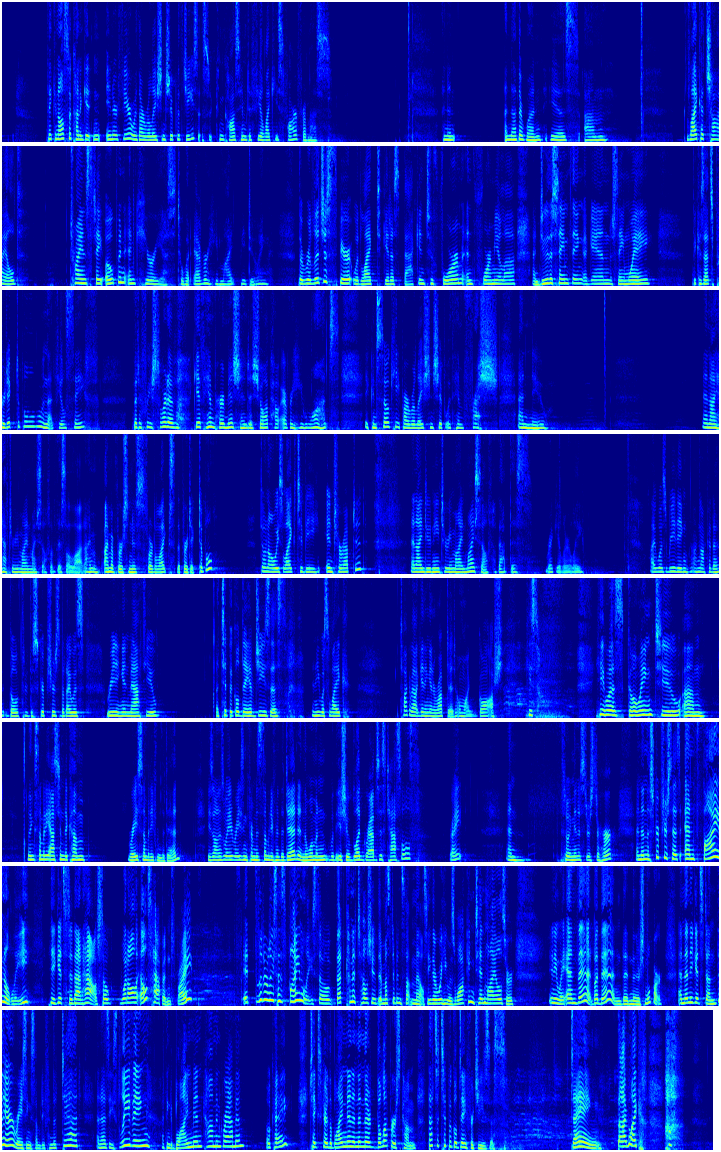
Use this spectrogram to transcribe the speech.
they can also kind of get in, interfere with our relationship with Jesus. It can cause him to feel like he's far from us. And then another one is um, like a child, try and stay open and curious to whatever he might be doing. The religious spirit would like to get us back into form and formula and do the same thing again the same way because that's predictable and that feels safe. But if we sort of give him permission to show up however he wants, it can so keep our relationship with him fresh and new. And I have to remind myself of this a lot. I'm, I'm a person who sort of likes the predictable, don't always like to be interrupted. And I do need to remind myself about this regularly. I was reading, I'm not going to go through the scriptures, but I was reading in Matthew a typical day of Jesus, and he was like, talk about getting interrupted. Oh my gosh. He's, he was going to, um, I think somebody asked him to come raise somebody from the dead. He's on his way raising from somebody from the dead, and the woman with the issue of blood grabs his tassels, right? And so he ministers to her. And then the scripture says, and finally he gets to that house. So what all else happened, right? It literally says finally. So that kind of tells you there must have been something else. Either way he was walking 10 miles or anyway. And then, but then, then there's more. And then he gets done there, raising somebody from the dead. And as he's leaving, I think blind men come and grab him. Okay? Takes care of the blind men, and then the lepers come. That's a typical day for Jesus. Dang. I'm like, huh.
